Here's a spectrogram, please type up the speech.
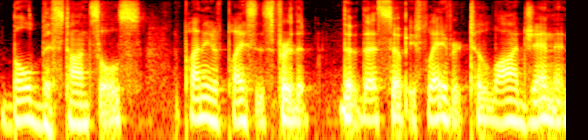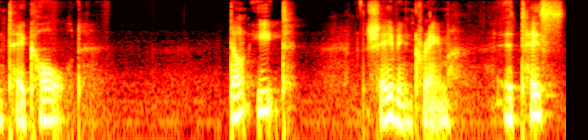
bulbous tonsils, plenty of places for the the, the soapy flavor to lodge in and take hold. Don't eat the shaving cream. It tastes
